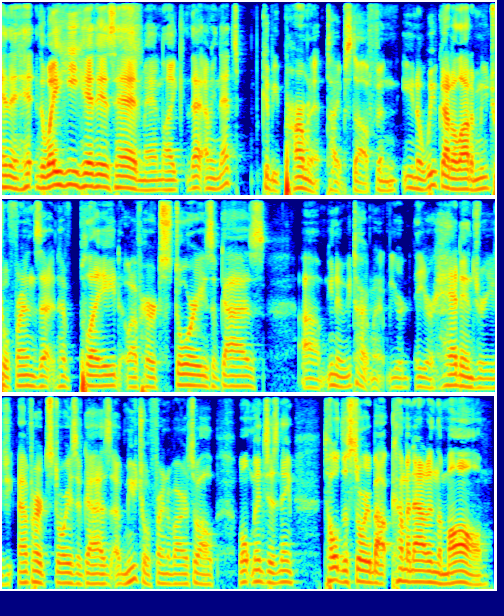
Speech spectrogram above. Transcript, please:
then hit, the way he hit his head, man, like that. I mean, that's could be permanent type stuff. And you know, we've got a lot of mutual friends that have played. I've heard stories of guys. Um, you know, you talk about your your head injuries. I've heard stories of guys. A mutual friend of ours, who I won't mention his name, told the story about coming out in the mall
